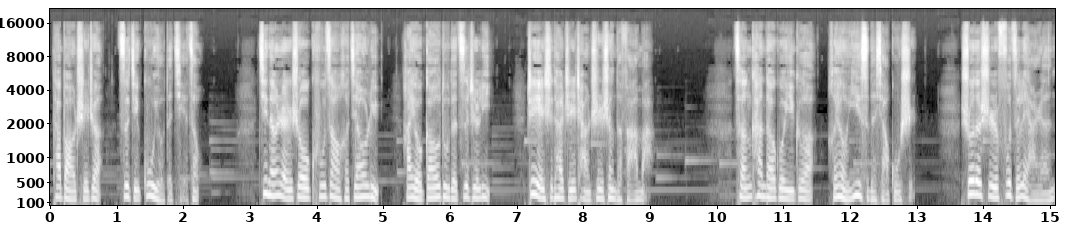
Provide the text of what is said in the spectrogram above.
他保持着自己固有的节奏，既能忍受枯燥和焦虑，还有高度的自制力，这也是他职场制胜的砝码。曾看到过一个很有意思的小故事，说的是父子俩人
